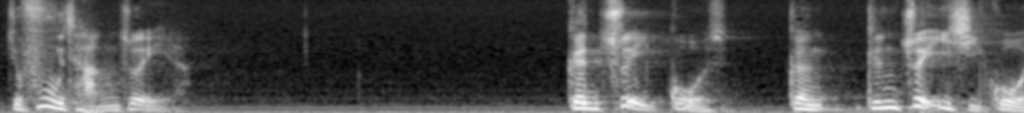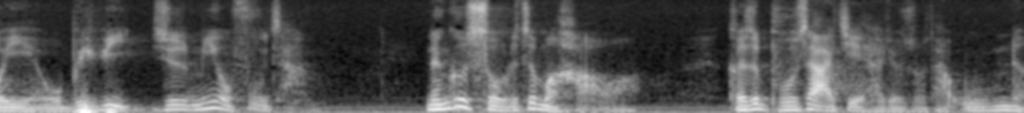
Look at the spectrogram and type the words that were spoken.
就复长罪了，跟罪过，跟跟罪一起过夜，我不必，就是没有复长，能够守的这么好啊。可是菩萨戒他就说他无能，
